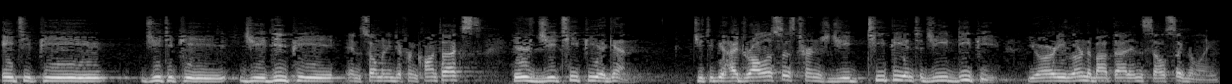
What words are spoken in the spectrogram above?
ATP, GTP, GDP in so many different contexts. Here's GTP again. GTP hydrolysis turns GTP into GDP. You already learned about that in cell signaling,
